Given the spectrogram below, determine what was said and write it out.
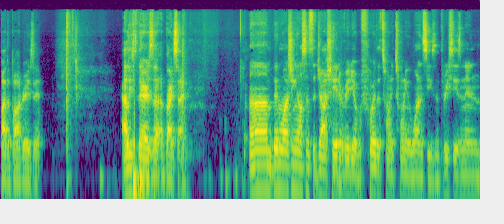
by the Padres, it at least there's a, a bright side. Um, been watching y'all since the Josh Hader video before the 2021 season, three season in,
